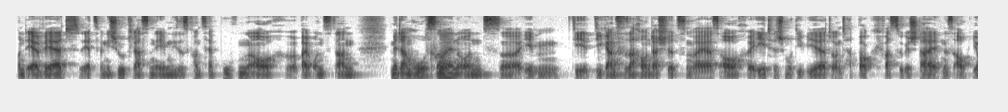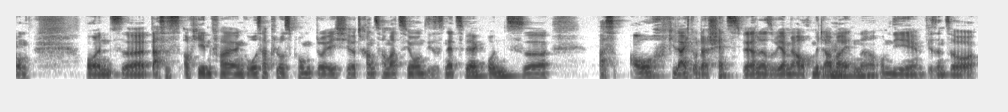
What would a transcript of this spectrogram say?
und er wird jetzt, wenn die Schulklassen eben dieses Konzept buchen, auch äh, bei uns dann mit am Hof cool. sein und äh, eben die, die ganze Sache unterstützen, weil er ist auch äh, ethisch motiviert und hat Bock, was zu gestalten, ist auch jung. Und äh, das ist auf jeden Fall ein großer Pluspunkt durch äh, Transformation dieses Netzwerk und äh, was auch vielleicht unterschätzt wird, also wir haben ja auch Mitarbeitende, mhm. um die, wir sind so,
